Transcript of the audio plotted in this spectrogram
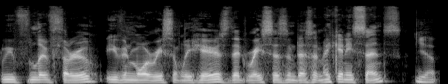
we've lived through even more recently here is that racism doesn't make any sense. Yep.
